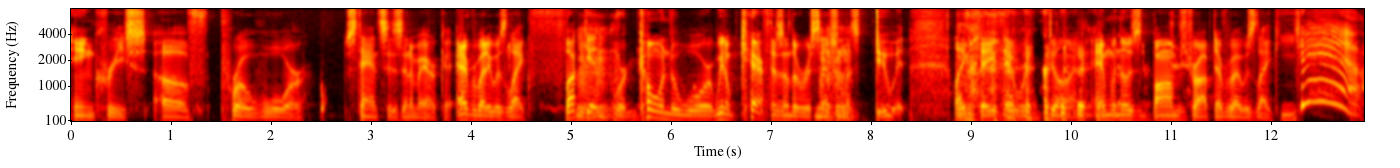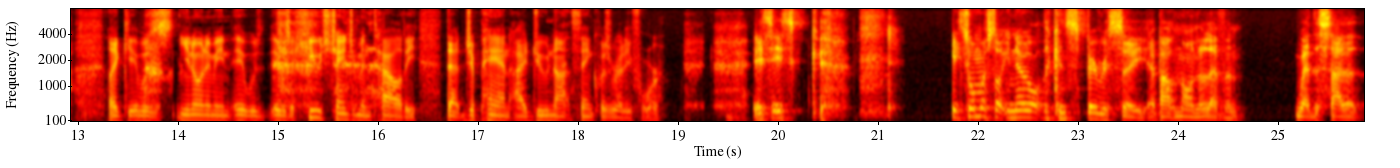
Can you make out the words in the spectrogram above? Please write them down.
increase of pro-war stances in America. Everybody was like, "Fuck Mm-hmm. it, we're going to war. We don't care if there's another recession. Let's do it." Like they they were done. And when those bombs dropped, everybody was like, "Yeah!" Like it was, you know what I mean? It was it was a huge change of mentality that Japan, I do not think, was ready for. it's it's it's almost like you know like the conspiracy about 9-11 where they say that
